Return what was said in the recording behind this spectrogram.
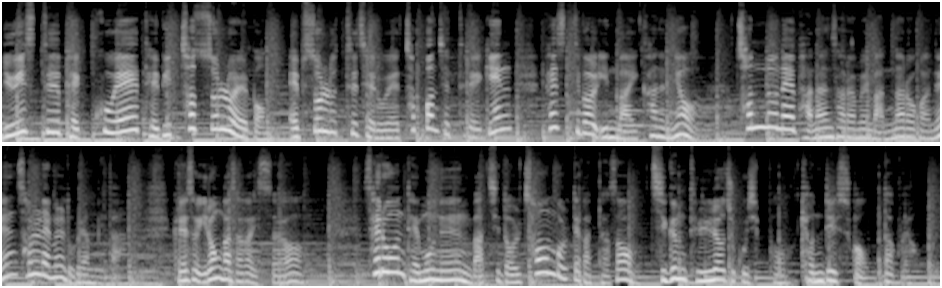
뉴이스트 백호의 데뷔 첫 솔로 앨범 Absolute Zero의 첫 번째 트랙인 Festival In My Car는요. 첫눈에 반한 사람을 만나러 가는 설렘을 노래합니다. 그래서 이런 가사가 있어요. 새로운 데모는 마치 널 처음 볼 때 같아서 지금 들려주고 싶어 견딜 수가 없다고요.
